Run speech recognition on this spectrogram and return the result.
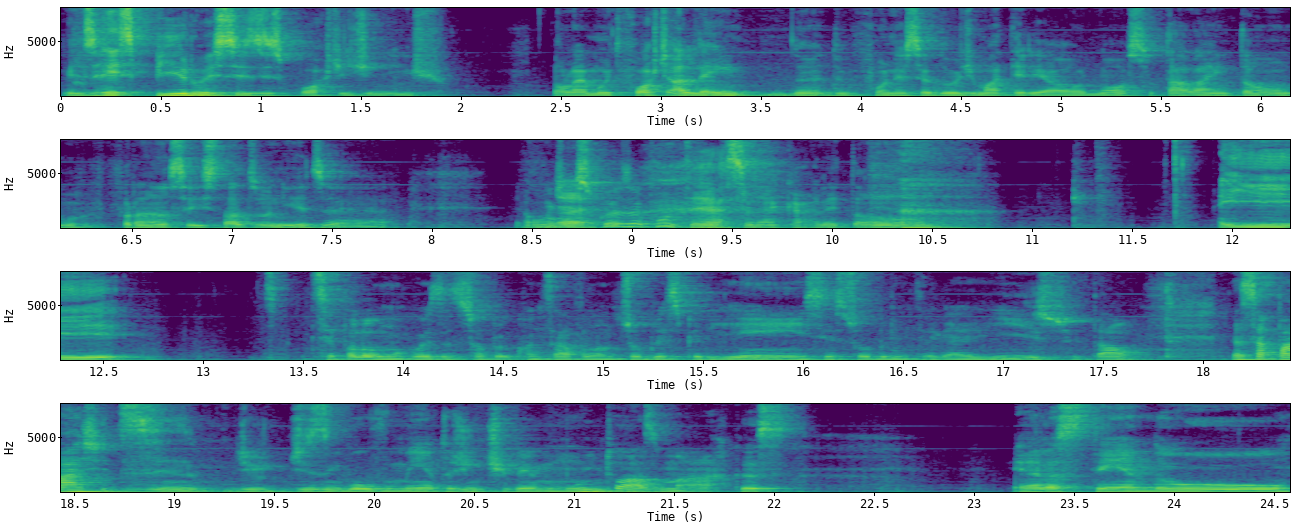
eles respiram esses esportes de nicho. Então lá é muito forte, além né, do fornecedor de material nosso tá lá, então França e Estados Unidos é, é onde é. as coisas acontecem, né, cara? Então. E você falou uma coisa sobre quando estava falando sobre a experiência, sobre entregar isso e tal. Nessa parte de desenvolvimento, a gente vê muito as marcas elas tendo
